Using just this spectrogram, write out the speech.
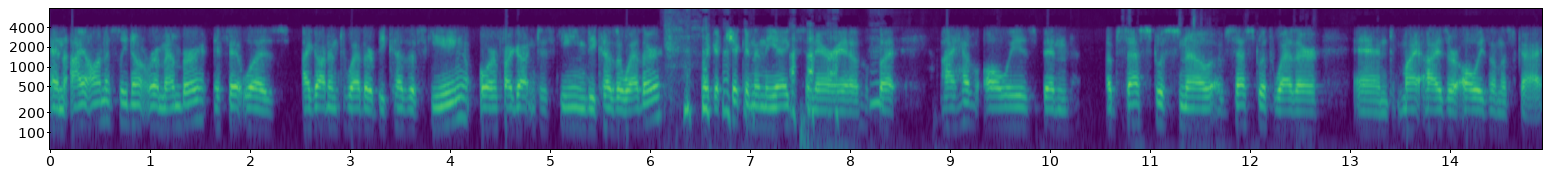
And I honestly don't remember if it was I got into weather because of skiing or if I got into skiing because of weather, like a chicken and the egg scenario. But I have always been obsessed with snow, obsessed with weather, and my eyes are always on the sky.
